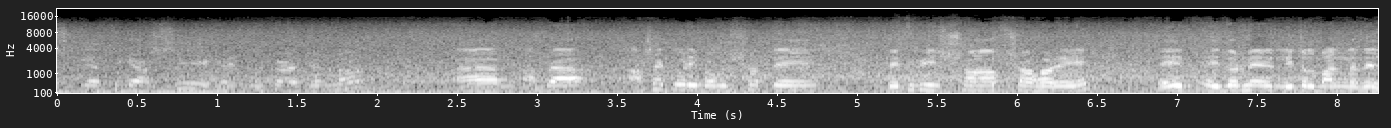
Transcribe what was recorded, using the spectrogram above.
অস্ট্রেলিয়া থেকে আসছি এখানে ট্যুর করার জন্য। আমরা আশা করি ভবিষ্যতে পৃথিবীর সব শহরে এই এই ধরনের লিটল বাংলাদেশ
